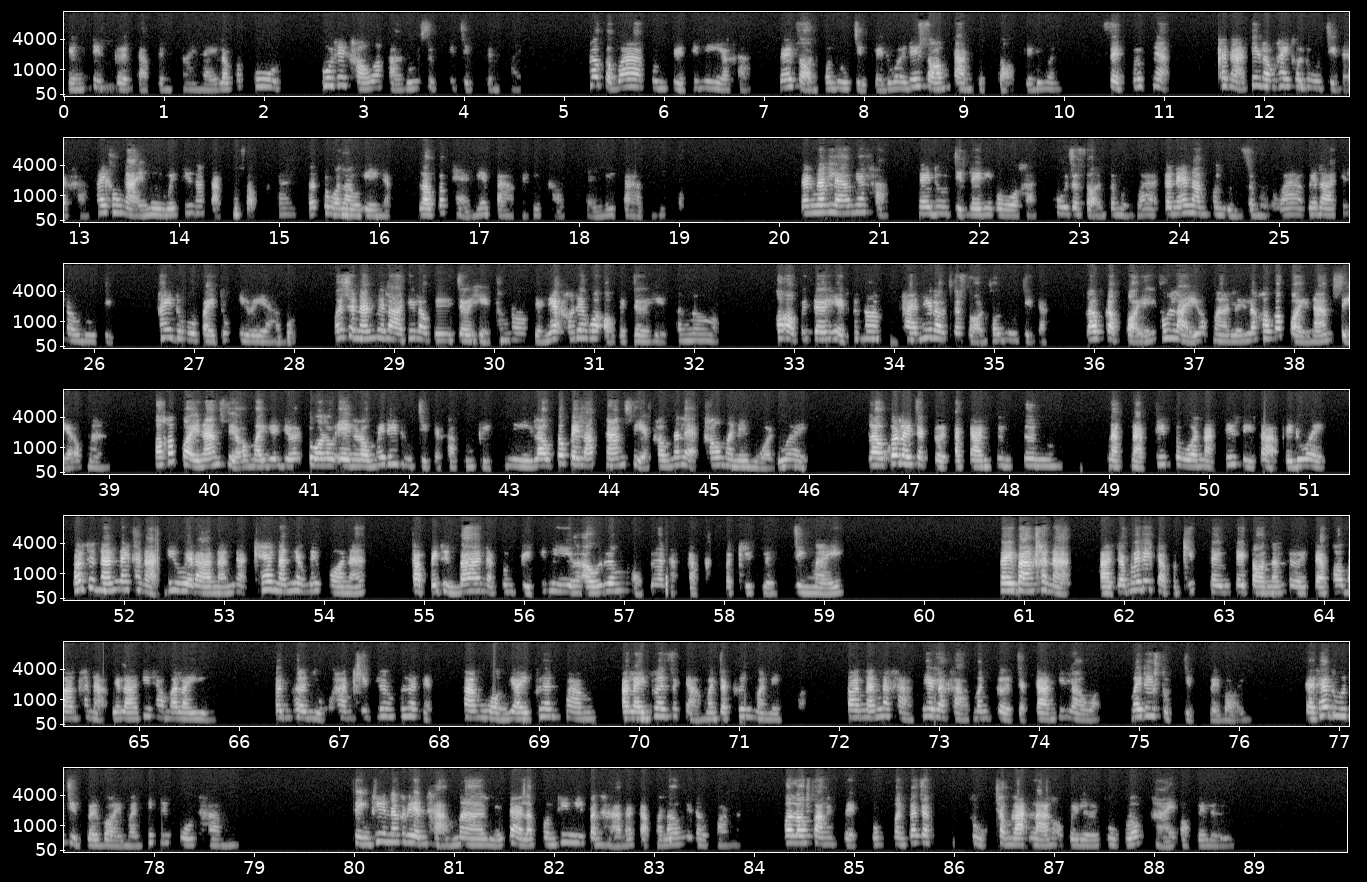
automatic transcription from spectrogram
เห็นจิตเกิดดับเป็นภายในแล้วก็พูด พูดให้เขาอะค่ะรู้สึกที่จิตเป็นภายเท่ากับว่าคุณกฤษที่นี่อะค่ะ ได้สอนเขาดูจิตไปด้วย ได้ซ้อมการฝึกสอบไปด้วย เสร็จปุ๊บเนี่ย ขณะที่เราให้เขาดูจิตอะค่ะ ให้เขาหงายมือไว้ที่หน้าตักทั้งสองข้างแล้วตัวเราเองอะเราก็แผ่เมตตาไปที่เขาแผ่เมตตาไปที่เขาดังนั้นแล้วเนี่ยค่ะในดูจิตเรดิโอค่ะครูจะสอนเสมอว่าจะแนะนำคนอื่นเสมอว่า เวลาที่เราดูจิตให้ดูไปทุกอิริยาบถ เพราะฉะนั้นเวลาที่เราไปเจอเหตุข้างนอก อย่างเนี้ยเขาเรียกว่าออกไปเจอเหตุข้างนอกพอออกไปเจอเหตุข้างนอกแทนที่เราจะสอนเขาดูจิตอะเรากลับปล่อยให้เขาไหลออกมาเลย แล้วเขาก็ปล่อยน้ำเสียออกมาพอเขาปล่อยน้ำเสียออกมาเยอะๆตัวเราเองเราไม่ได้ดูจิตอะค่ะคุณกฤษณีเราก็ไปรับน้ำเสียเขานั่นแหละเข้ามาในหัวด้วย เราก็เลยจะเกิดอาการตึงๆหนักๆที่ตัวหนักที่ศีรษะไปด้วย เพราะฉะนั้นในขณะที่เวลานั้นน่ะแค่นั้นยังไม่พอนะ กลับไปถึงบ้านน่ะ คุณกฤษที่มีเอาเรื่องของเพื่อนกลับมาคิดเลย จริงไหมในบางขณะอาจจะไม่ได้กลับมาคิดในในตอนนั้นเลย แต่พอบางขณะเวลาที่ทำอะไรอยู่เพลินๆอยู่ความคิดเรื่องเพื่อนเนี่ย ความห่วงใยเพื่อนความอะไรเพื่อนสักอย่างมันจะขึ้นมาในหัวตอนนั้นนะคะนี่แหละค่ะ มันเกิดจากการที่เราอะ ไม่ได้ฝึกจิตบ่อยๆ แต่ถ้าดูจิตบ่อยๆ เหมือนที่พี่ปูทำสิ่งที่นักเรียนถามมาหรือแต่ละคนที่มีปัญหาแล้วกลับมาเล่าให้เราฟัง พอเราฟังเสร็จปุ๊บมันก็จะถูกชำระล้างออกไปเลย ถูกลบหายออกไปเลย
